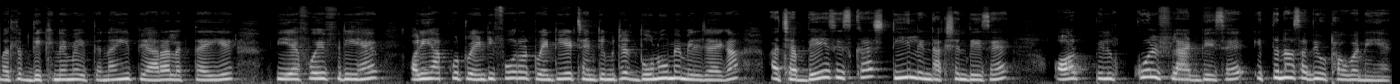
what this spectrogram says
मतलब दिखने में इतना ही प्यारा लगता है ये। पी एफ़ ओ फ्री है और ये आपको 24 और 28 सेंटीमीटर दोनों में मिल जाएगा। अच्छा बेस इसका स्टील इंडक्शन बेस है और बिल्कुल फ्लैट बेस है। इतना सा भी उठा हुआ नहीं है।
